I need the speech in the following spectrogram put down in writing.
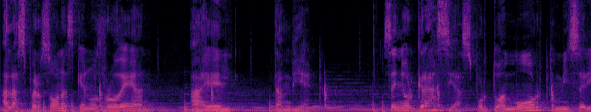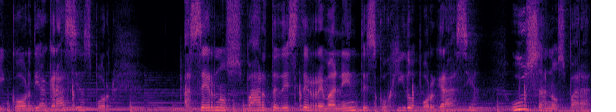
a las personas que nos rodean a Él también. Señor, gracias por tu amor, tu misericordia, gracias por hacernos parte de este remanente escogido por gracia. Úsanos para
